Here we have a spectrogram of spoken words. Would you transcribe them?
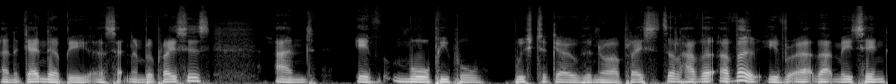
and again there'll be a set number of places. And if more people wish to go than there are places, they'll have a, a vote either at that meeting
